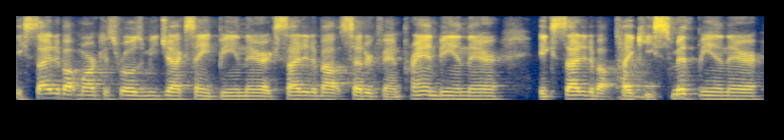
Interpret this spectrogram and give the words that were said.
excited about Marcus Rose, me Jack Saint being there, excited about Cedric Van Pran being there, excited about Tyke Smith being there.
